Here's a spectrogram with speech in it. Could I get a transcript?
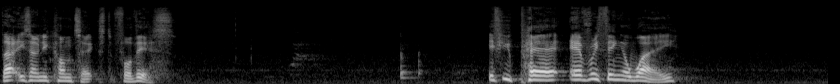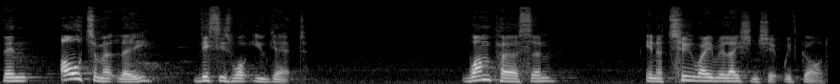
That is only context for this. If you pare everything away, then ultimately, this is what you get one person in a two way relationship with God.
